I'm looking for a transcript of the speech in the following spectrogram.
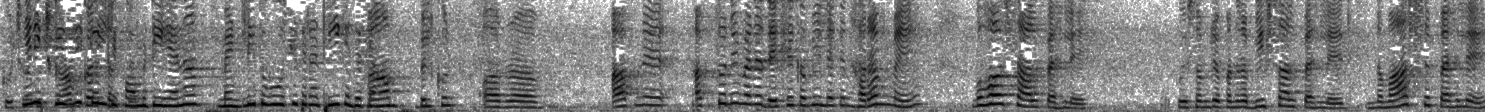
کچھ یعنی فزیکل ڈیفارمٹی ہے نا مینٹلی تو وہ اسی طرح ٹھیک ہے جیسے ہاں بالکل۔ اور آپ نے اب تو نہیں میں نے دیکھے کبھی لیکن حرم میں بہت سال پہلے کوئی سمجھے پندرہ بیس سال پہلے، نماز سے پہلے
